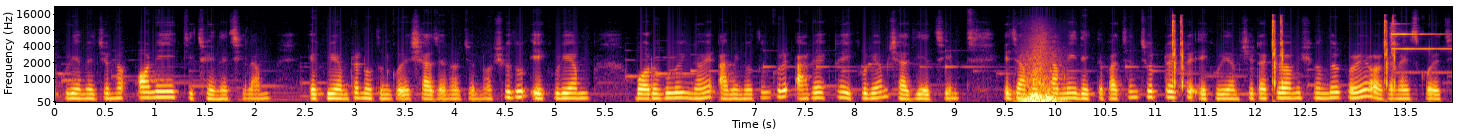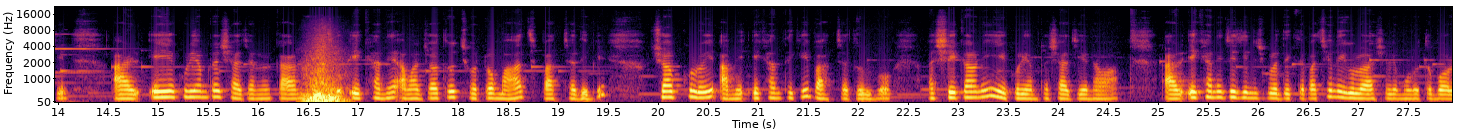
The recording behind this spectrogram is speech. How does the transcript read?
একুরিয়ামের জন্য অনেক কিছু এনেছিলাম। একুরিয়ামটা নতুন করে সাজানোর জন্য। শুধু একুরিয়াম বড়গুলোই নয়, আমি নতুন করে আরও একটা একুরিয়াম সাজিয়েছি। এই যে আমার সামনেই দেখতে পাচ্ছেন, ছোট্ট একটা একুরিয়াম, সেটাকেও আমি সুন্দর করে অর্গানাইজ করেছি। আর এই একুরিয়ামটা সাজানোর কারণ হচ্ছে, এখানে আমার যত ছোট মাছ বাচ্চা দেবে সবগুলোই আমি এখান থেকেই বাচ্চা তুলব। আর সে কারণেই একুরিয়ামটা সাজিয়ে নেওয়া। আর এখানে যে জিনিসগুলো দেখতে পাচ্ছেন, এগুলো আসলে মূলত বড়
